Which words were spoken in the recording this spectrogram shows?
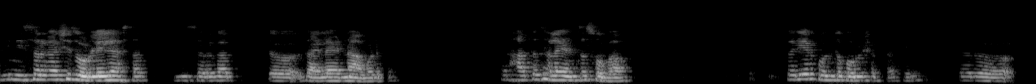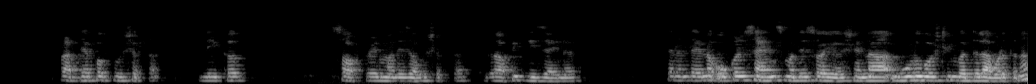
आणि निसर्गाशी जोडलेले असतात. निसर्गात जायला यांना आवडतं. तर हा तर झाला यांचा स्वभाव. करिअर कोणतं करू शकतात हे? तर प्राध्यापक होऊ शकतात. लेखक सॉफ्टवेअरमध्ये जाऊ शकतात. Graphic designer. त्यानंतर यांना ओकल सायन्समध्ये स्वयश यांना गूढ गोष्टींबद्दल आवडतं ना?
